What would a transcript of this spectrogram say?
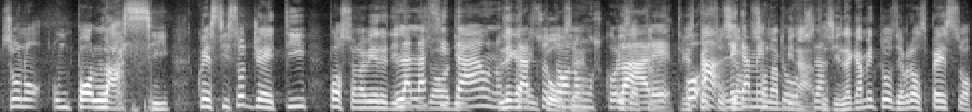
sono un po' lassi. Questi soggetti possono avere degli La lassità uno scarso tono muscolare. Che o spesso ah, sono, sono abbinate, sì, legamentose, però spesso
